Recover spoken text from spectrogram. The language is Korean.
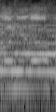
감사합니다.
